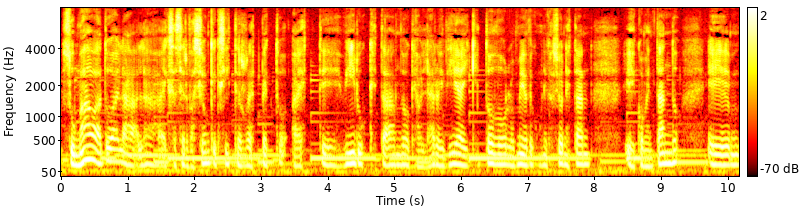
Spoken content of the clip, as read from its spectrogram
sumado a toda la, exacerbación que existe respecto a este virus que está dando que hablar hoy día y que todos los medios de comunicación están eh, comentando, eh,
